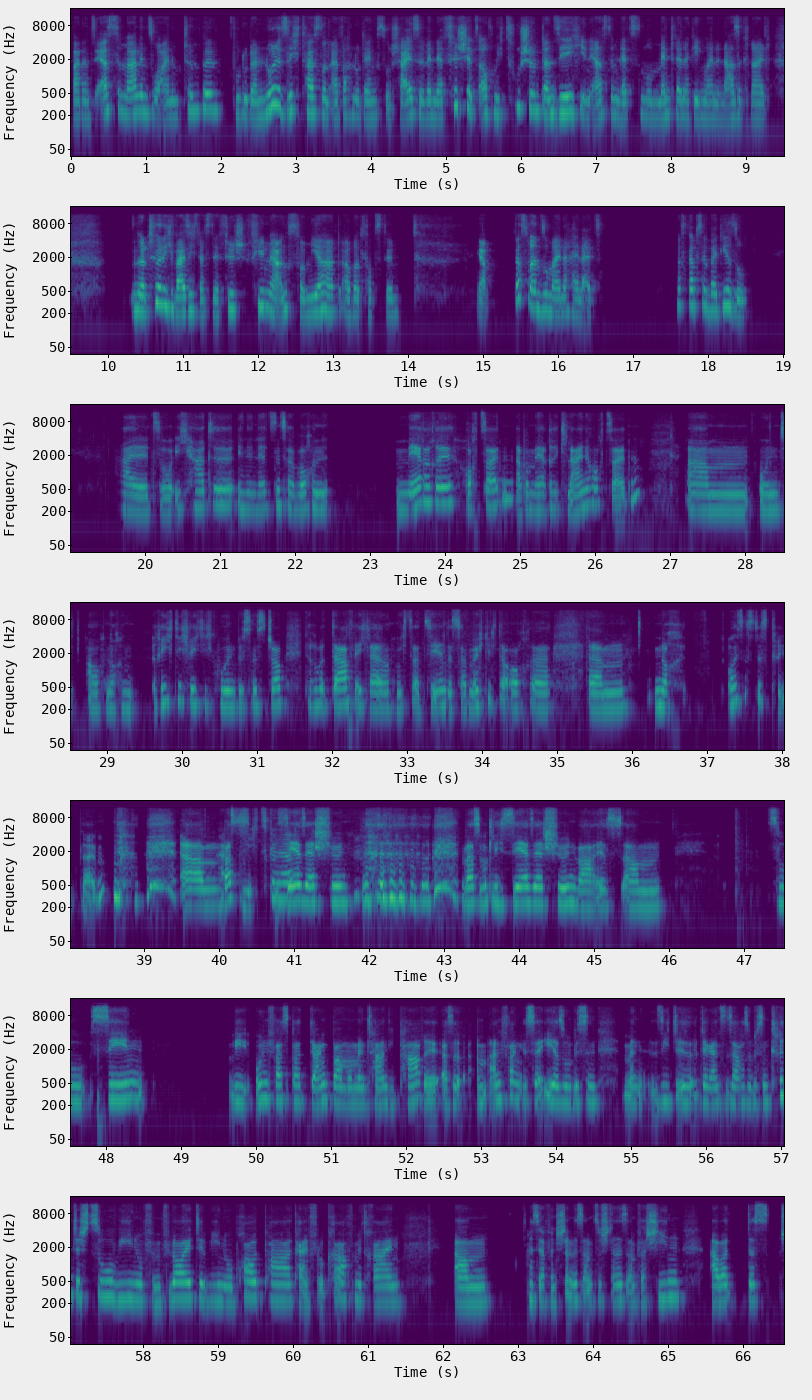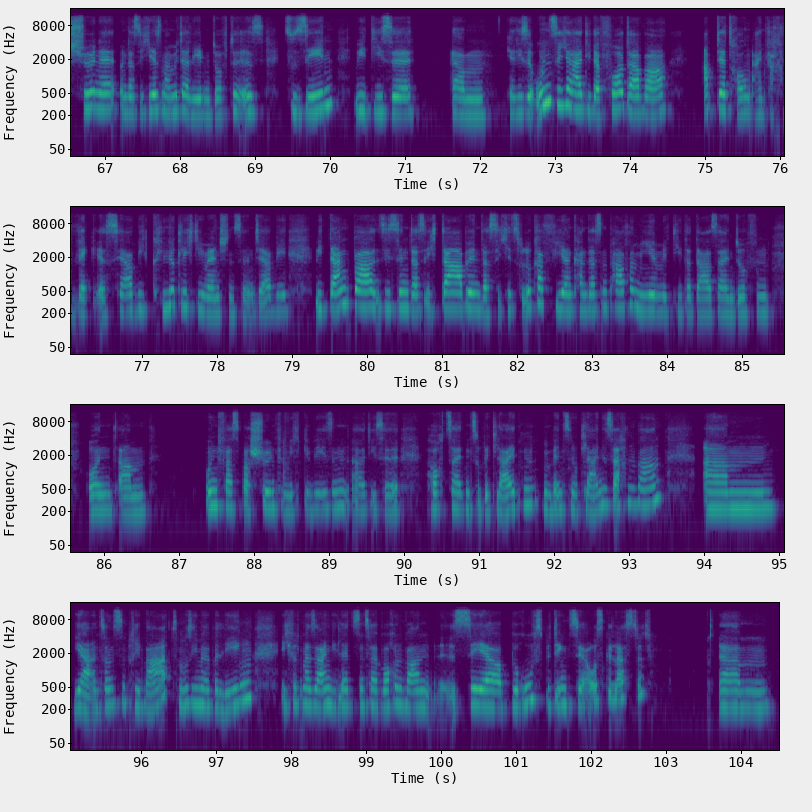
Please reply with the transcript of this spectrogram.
war dann das erste Mal in so einem Tümpel, wo du dann null Sicht hast und einfach nur denkst, so scheiße, wenn der Fisch jetzt auf mich zuschwimmt, dann sehe ich ihn erst im letzten Moment, wenn er gegen meine Nase knallt. Natürlich weiß ich, dass der Fisch viel mehr Angst vor mir hat, aber trotzdem, ja, das waren so meine Highlights. Was gab es denn bei dir so? Also, ich hatte in den letzten zwei Wochen mehrere Hochzeiten, aber mehrere kleine Hochzeiten ähm, und auch noch einen richtig, richtig coolen Business-Job. Darüber darf ich leider noch nichts erzählen, deshalb möchte ich da auch äh, ähm, noch äußerst diskret bleiben. ähm, was nichts gehört. sehr, sehr schön, was wirklich sehr, sehr schön war, ist ähm, zu sehen, wie unfassbar dankbar momentan die Paare, also am Anfang ist ja eher so ein bisschen, man sieht äh, der ganzen Sache so ein bisschen kritisch zu, wie nur fünf Leute, wie nur Brautpaar, kein Fotograf mit rein. Ähm, ist ja von Standesamt zu Standesamt verschieden. Aber das Schöne und das ich jedes Mal miterleben durfte, ist zu sehen, wie diese, ähm, ja, diese Unsicherheit, die davor da war, ab der Trauung einfach weg ist, ja, wie glücklich die Menschen sind, ja, wie, wie dankbar sie sind, dass ich da bin, dass ich jetzt fotografieren kann, dass ein paar Familienmitglieder da sein dürfen. Und ähm, unfassbar schön für mich gewesen, äh, diese Hochzeiten zu begleiten und wenn es nur kleine Sachen waren. Ähm, ja, ansonsten privat muss ich mal überlegen. Ich würde mal sagen, die letzten zwei Wochen waren sehr berufsbedingt sehr ausgelastet. Ähm,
